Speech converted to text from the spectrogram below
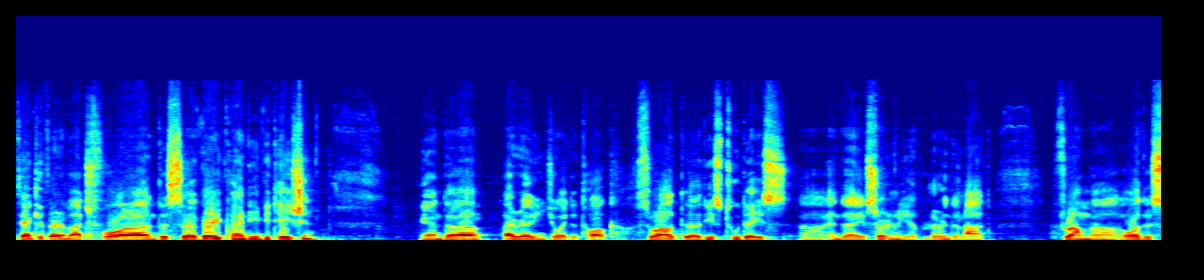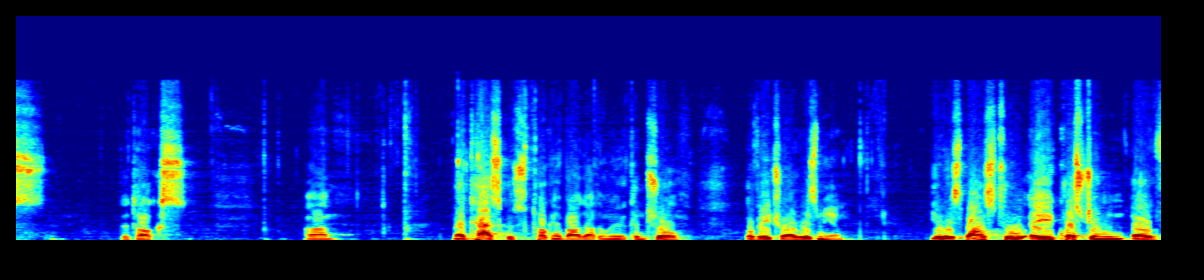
Thank you very much for uh, this uh, very kind invitation. And uh, I really enjoyed the talk throughout uh, these two days, uh, and I certainly have learned a lot from uh, all this, the talks. Um, my task was talking about autonomic control of atrial arrhythmia. In response to a question of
